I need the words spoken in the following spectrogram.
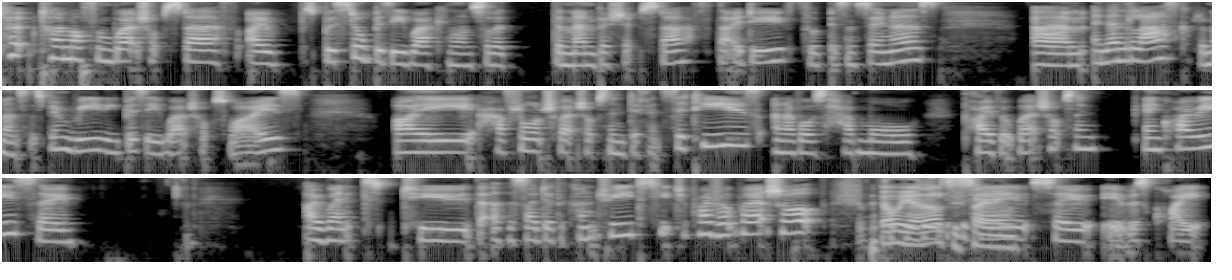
took time off from workshop stuff. I was still busy working on some of the membership stuff that I do for business owners. Um, and then the last couple of months, it's been really busy workshops wise. I have launched workshops in different cities, and I've also had more private workshops and inquiries. So I went to the other side of the country to teach a private workshop. a Oh, yeah, weeks exciting. Ago, so it was quite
